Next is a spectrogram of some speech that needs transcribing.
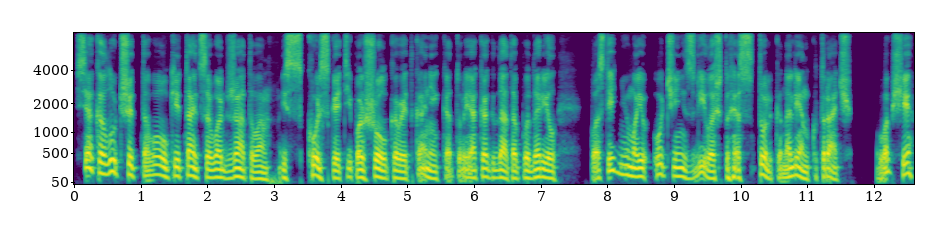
Всяко лучше того у китайца отжатого, из скользкой типа шелковой ткани, которую я когда-то подарил. Последнюю мою очень злило, что я столько на Ленку трачу. Вообще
